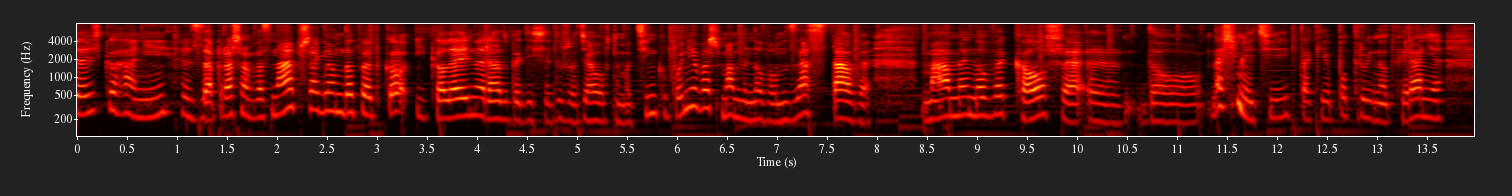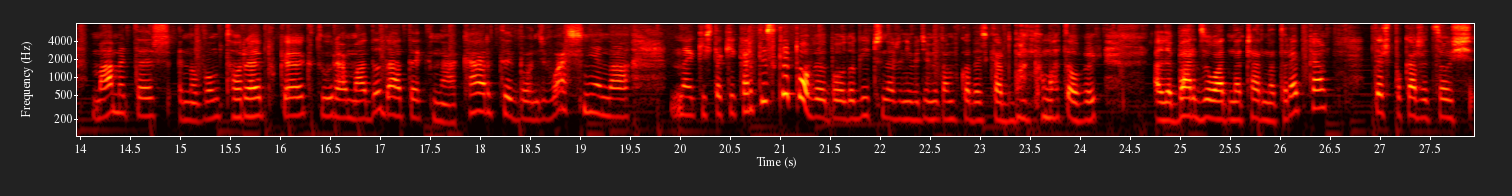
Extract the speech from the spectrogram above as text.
Cześć kochani, zapraszam Was na przegląd do Pepko i kolejny raz będzie się dużo działo w tym odcinku, ponieważ mamy nową zastawę, mamy nowe kosze y, do, na śmieci, takie potrójne otwieranie, mamy też nową torebkę, która ma dodatek na karty, bądź właśnie na, na jakieś takie karty sklepowe, bo logiczne, że nie będziemy tam wkładać kart bankomatowych ale bardzo ładna czarna torebka. Też pokażę coś e,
